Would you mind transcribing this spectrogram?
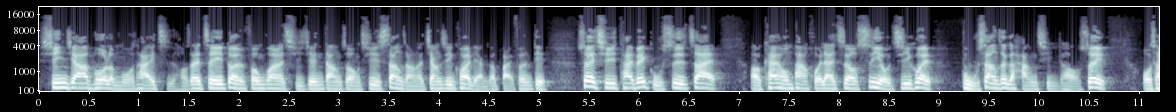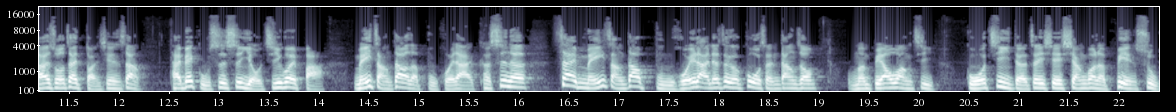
新加坡的摩台指哈，在这一段封关的期间当中，其实上涨了将近快两个百分点。所以其实台北股市在啊开红盘回来之后，是有机会补上这个行情的。所以我才说，在短线上，台北股市是有机会把没涨到的补回来。可是呢？在没涨到补回来的这个过程当中，我们不要忘记国际的这些相关的变数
